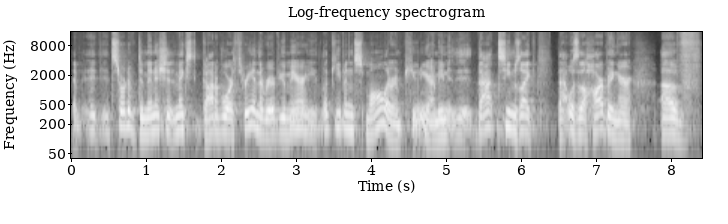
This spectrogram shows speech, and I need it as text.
it, it sort of diminishes. It makes God of War three in the rearview mirror look even smaller and punier. I mean, that seems like that was the harbinger of.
